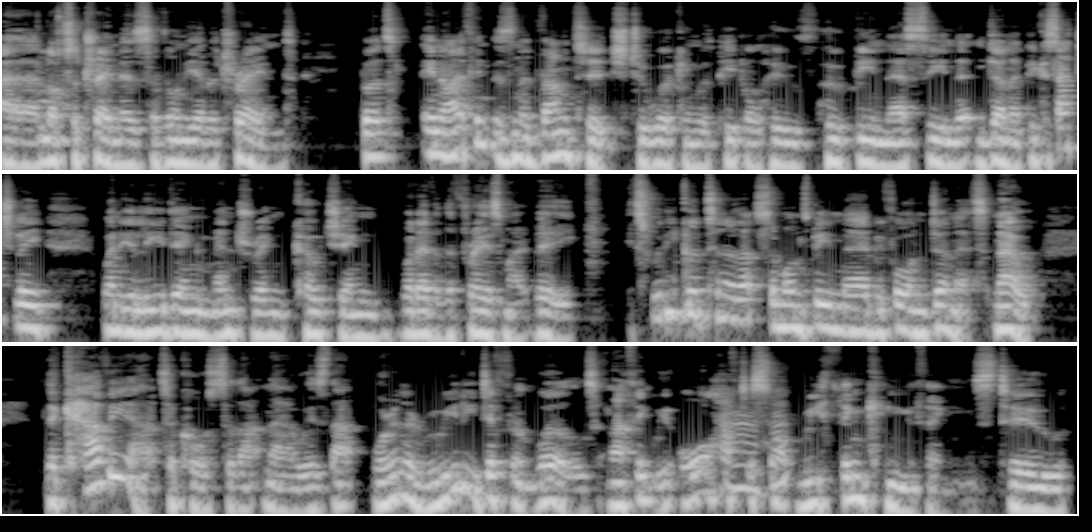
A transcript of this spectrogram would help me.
Uh, mm-hmm. Lots of trainers have only ever trained, but you know I think there's an advantage to working with people who've who've been there, seen it, and done it. Because actually, when you're leading, mentoring, coaching, whatever the phrase might be, it's really good to know that someone's been there before and done it. Now. The caveat, of course, to that now is that we're in a really different world, and I think we all have mm-hmm. to start rethinking things to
